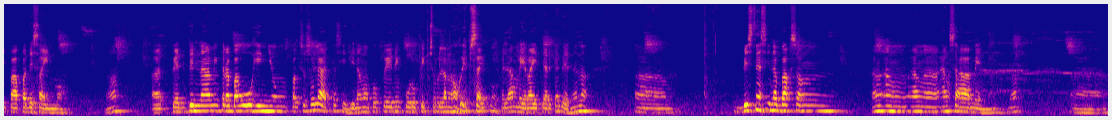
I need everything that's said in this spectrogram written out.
ipapadesign mo. No? At pwede din naming trabahuhin yung pagsusulat kasi hindi naman po pwedeng puro picture lang ang website mo. Kailangan may writer ka din. Ano? Um, business in a box ang ang ang ang, ah, ang sa amin, no? Ah,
